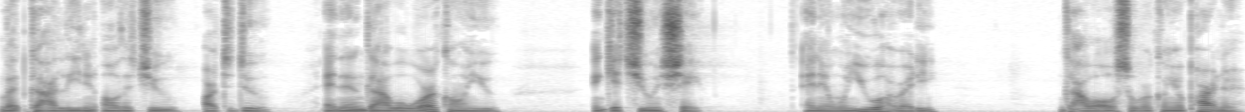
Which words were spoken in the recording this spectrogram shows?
Let God lead in all that you are to do. And then God will work on you and get you in shape. And then when you are ready, God will also work on your partner.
